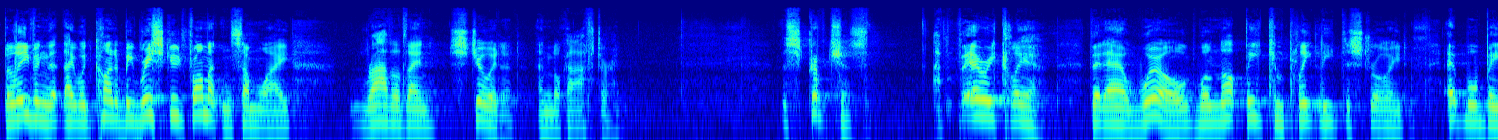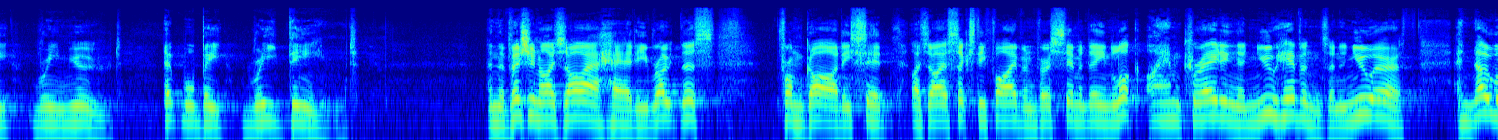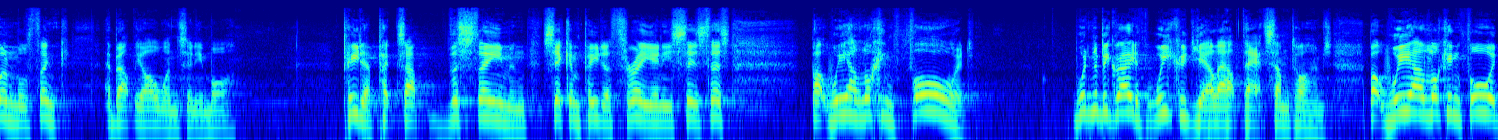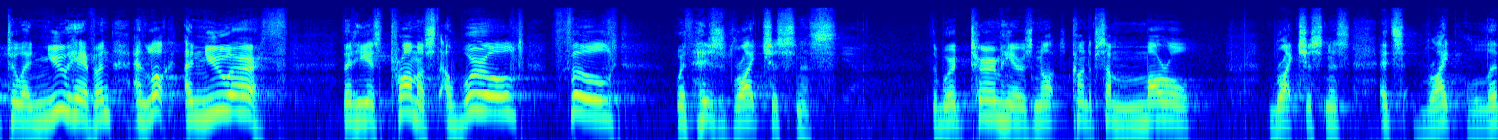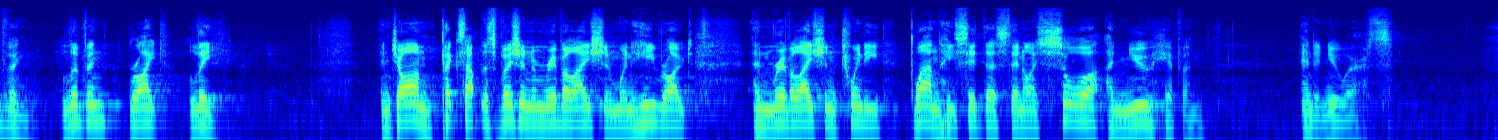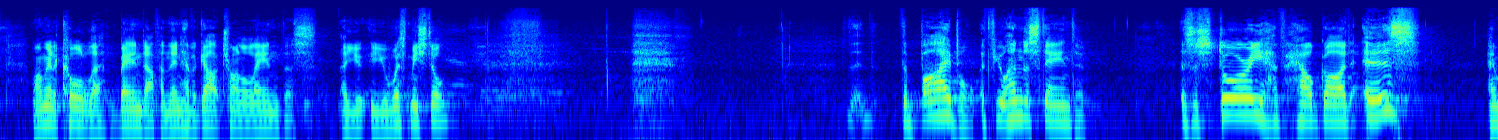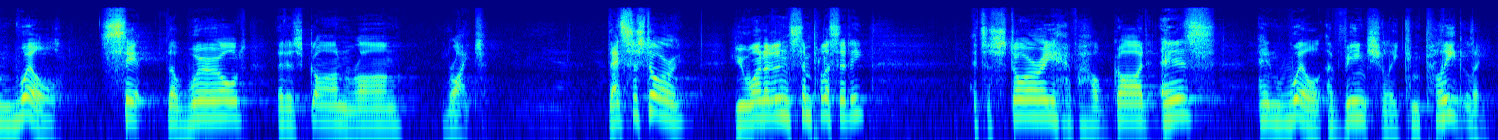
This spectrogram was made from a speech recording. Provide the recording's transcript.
believing that they would kind of be rescued from it in some way rather than steward it and look after it. The scriptures are very clear that our world will not be completely destroyed, it will be renewed, it will be redeemed. And the vision Isaiah had, he wrote this from God. He said, Isaiah 65 and verse 17, Look, I am creating a new heavens and a new earth, and no one will think about the old ones anymore. Peter picks up this theme in 2 Peter 3, and he says this but we are looking forward. Wouldn't it be great if we could yell out that sometimes? But we are looking forward to a new heaven and look, a new earth that He has promised, a world filled with His righteousness. The word term here is not kind of some moral righteousness, it's right living, living rightly. And John picks up this vision in Revelation when he wrote, in Revelation 21, he said this Then I saw a new heaven and a new earth. Well, I'm going to call the band up and then have a go at trying to land this. Are you, are you with me still? The, the Bible, if you understand it, is a story of how God is and will set the world that has gone wrong right. That's the story. You want it in simplicity? It's a story of how God is and will eventually, completely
